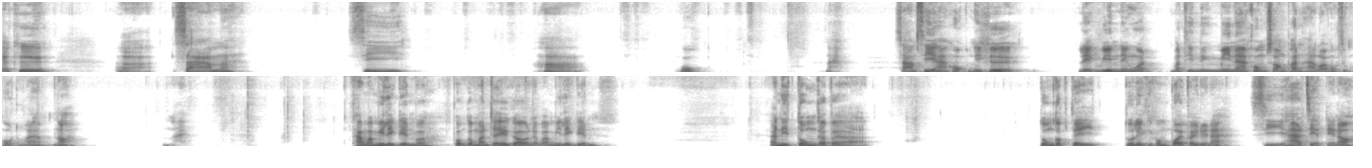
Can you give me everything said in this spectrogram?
ก็คืออ่าสามนะสี่ห้าหกนะสามสี่ห้าหกนี่คือเลขวินในงวดวันที่หนึ่งมีนาคมสองพันห้าร้อยหกสิบหกนะครับเนาะถามว่ามีเหลขเด่นบ่ผมก็มั่นใจคือเก่าแหละว่ามีเหลขเด่นอันนี้ตรงกับอ่า ตรงกับตัวเลขที่ผมปล่อยไปด้วยนะสี่ห้าเจ็ดเนี่ยเนาะ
